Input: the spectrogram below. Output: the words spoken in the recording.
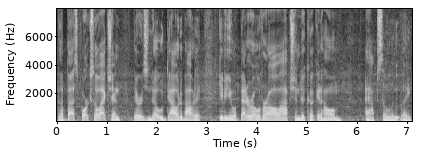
The best pork selection, there is no doubt about it. Giving you a better overall option to cook at home. Absolutely.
